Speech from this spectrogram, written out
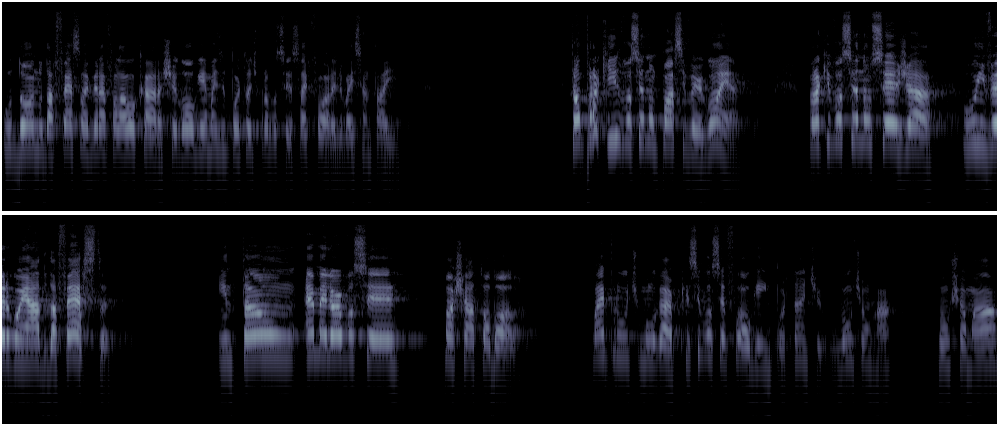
o dono da festa vai virar e falar: Ô oh, cara, chegou alguém mais importante para você, sai fora, ele vai sentar aí. Então, para que você não passe vergonha, para que você não seja o envergonhado da festa, então é melhor você baixar a tua bola. Vai para o último lugar, porque se você for alguém importante, vão te honrar. Vão chamar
